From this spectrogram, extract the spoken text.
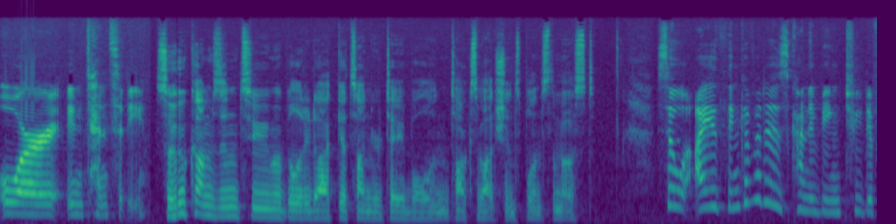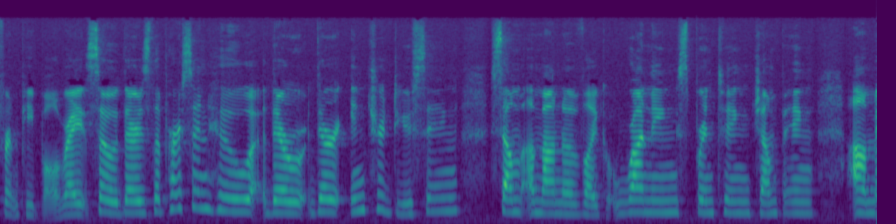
or intensity. So, who comes into Mobility Doc, gets on your table, and talks about shin splints the most? So I think of it as kind of being two different people, right? So there's the person who they're they're introducing some amount of like running, sprinting, jumping, um,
